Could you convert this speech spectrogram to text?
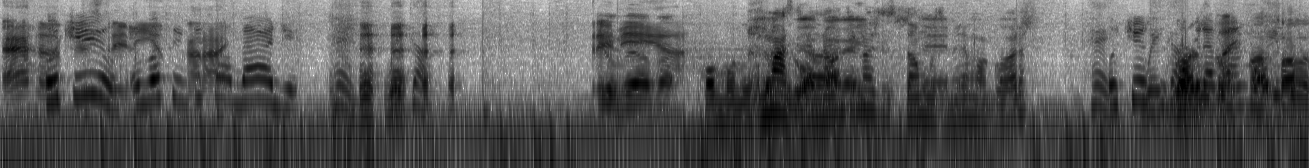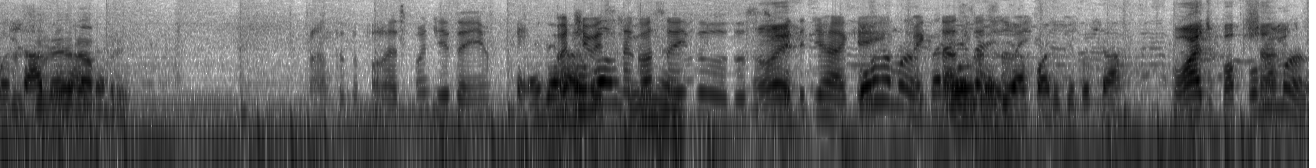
É, Ô tio, eu vou sentir saudade. Estrelinha. Comunista. Mas viado. onde nós estamos mesmo agora? Ô tio, você tá Agora gravando? estamos Na sala do Júnior né, Abreu. Pronto, do Paulo respondido aí? Ô tio, esse negócio aí do, do suspeito de hack aí, Porra, mano, como é que tá aí, pode te puxar. Pode, pode Porra, puxar. mano.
